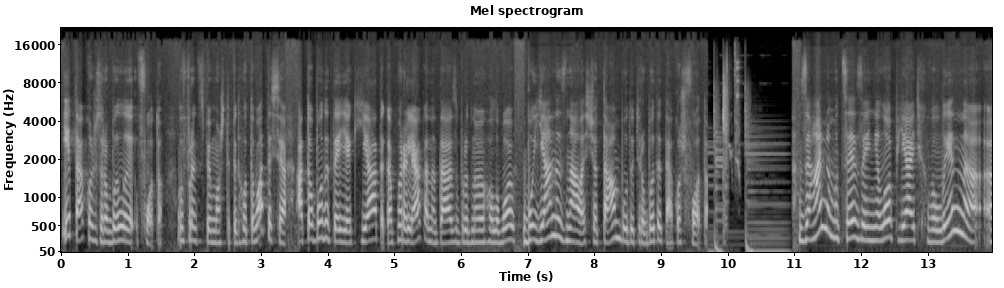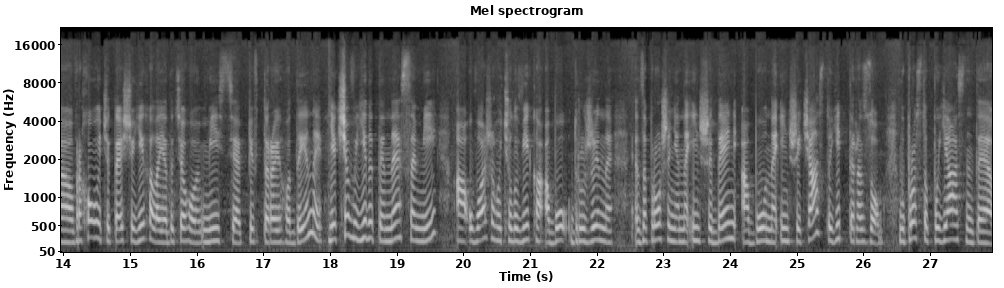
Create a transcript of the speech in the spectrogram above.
і також зробили фото. Ви, в принципі, можете підготуватися, а то будете, як я, така перелякана та з брудною головою, бо я не знала, що там будуть робити також фото. Загальному це зайняло 5 хвилин, е, враховуючи те, що їхала я до цього місця півтори години. Якщо ви їдете не самі, а у вашого чоловіка або дружини запрошення на інший день або на інший час, то їдьте разом. Ви просто поясните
